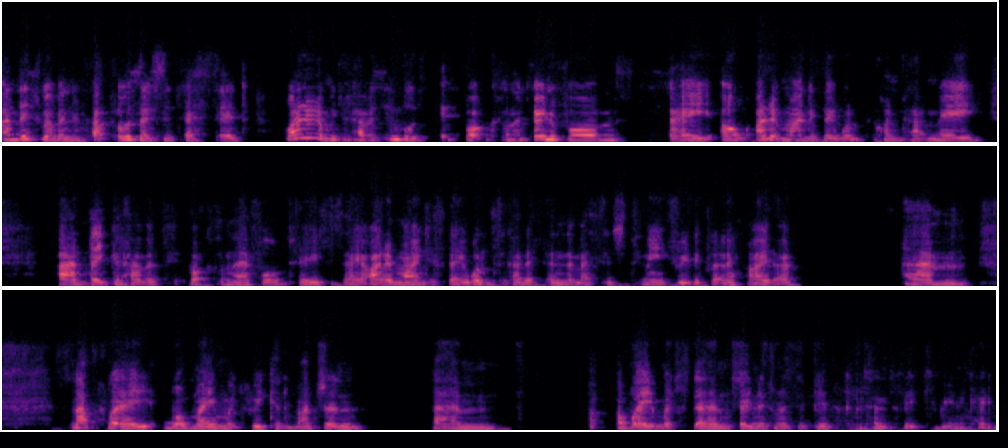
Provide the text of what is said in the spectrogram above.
and this woman, in fact, also suggested, why don't we just have a simple tick box on the donor forms say, oh, I don't mind if they want to contact me. And they could have a tick box on their form too to say, I don't mind if they want to kind of send a message to me through the clinic either. Um, so that's way one way in which we could imagine um, a way in which um, donors and recipients could potentially communicate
